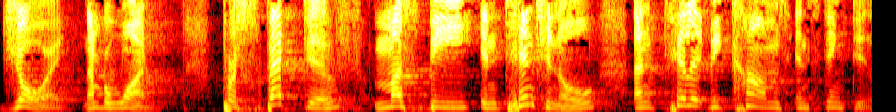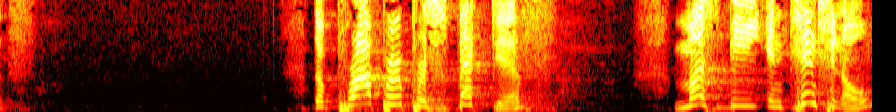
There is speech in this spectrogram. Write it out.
Joy, number one, perspective must be intentional until it becomes instinctive. The proper perspective must be intentional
